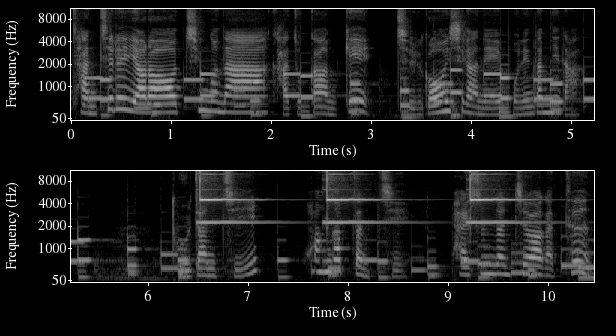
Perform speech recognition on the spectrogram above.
잔치를 열어 친구나 가족과 함께 즐거운 시간을 보낸답니다. 돌잔치, 환갑잔치, 팔순잔치와 같은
